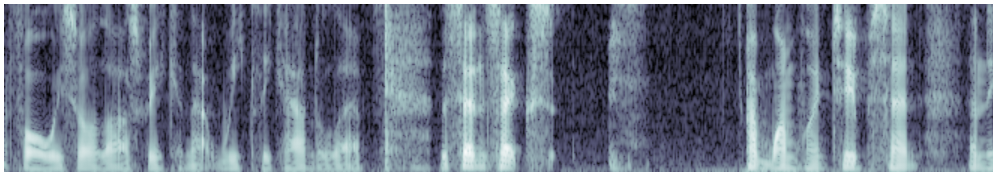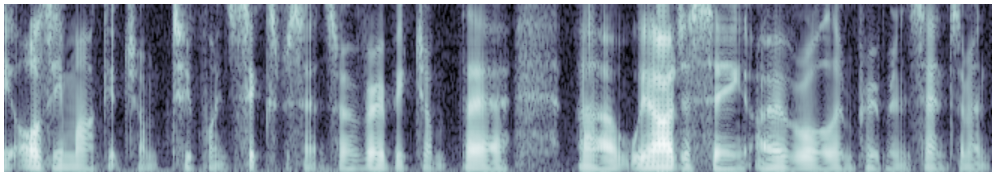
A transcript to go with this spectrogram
fall we saw last week in that weekly candle there. The Sensex up 1.2%, and the Aussie market jumped 2.6%, so a very big jump there. Uh, we are just seeing overall improvement in sentiment.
